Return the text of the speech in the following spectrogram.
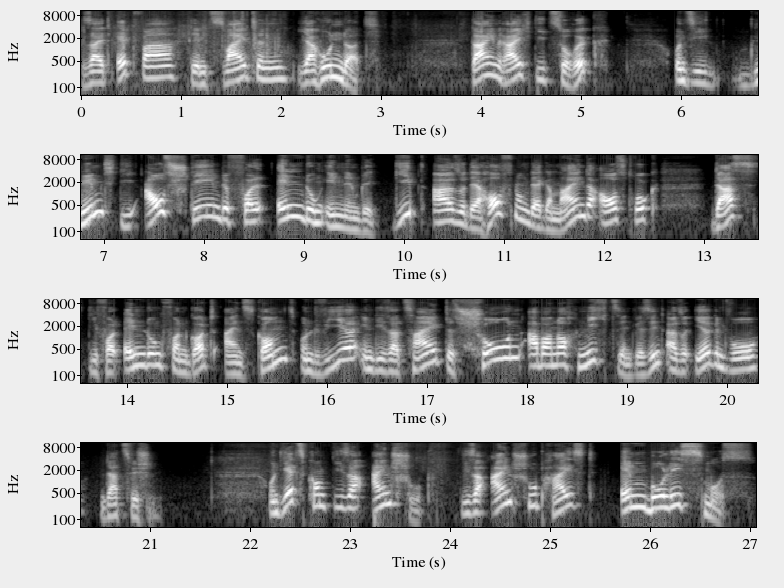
seit etwa dem zweiten Jahrhundert. Dahin reicht die zurück und sie nimmt die ausstehende Vollendung in den Blick, gibt also der Hoffnung der Gemeinde Ausdruck, dass die Vollendung von Gott einst kommt und wir in dieser Zeit des schon aber noch nicht sind. Wir sind also irgendwo dazwischen. Und jetzt kommt dieser Einschub. Dieser Einschub heißt Embolismus.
